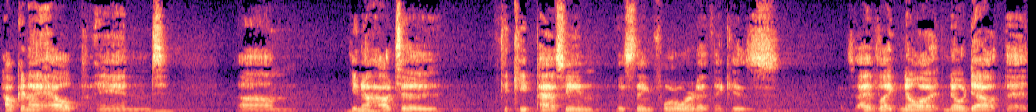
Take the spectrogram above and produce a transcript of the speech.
how can I help, and um, you know how to to keep passing this thing forward. I think is I have like no no doubt that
